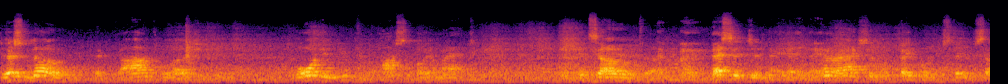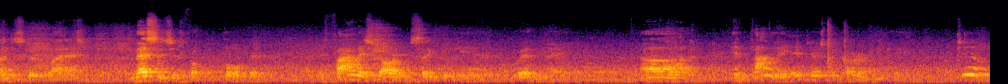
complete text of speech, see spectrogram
just know that God loves you more than you can possibly imagine. And so the message and the, and the interaction with people in Steve's Sunday school class, messages from the pulpit, it finally started sinking in with me. Uh, and finally, it just occurred to me, Jim,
